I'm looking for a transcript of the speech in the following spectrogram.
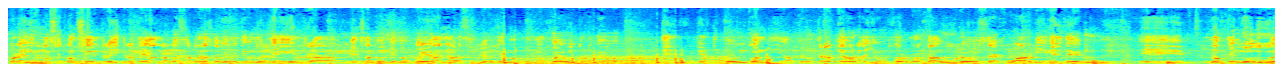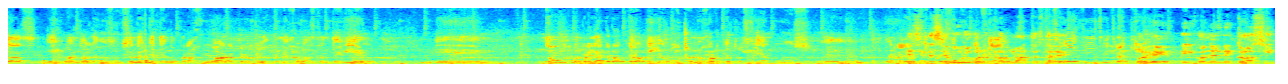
por ahí uno se concentra y trata de ganar los torneos. Obviamente uno que entra pensando en que no puede ganar, simplemente no, no juega un torneo del, del tipo de un Conti. ¿ya? Pero creo que ahora yo un jugador más maduro, sé jugar bien el deck. Eh, no tengo dudas en cuanto a las dos opciones que tengo para jugar, creo que los manejo bastante bien. Eh, No, no, en realidad creo, creo que llevo mucho mejor que otros tiempos. eh, en realidad ¿Te sientes seguro con el formato esta vez? Sí, sí, sí, tranquilo. Porque con el Necrosis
